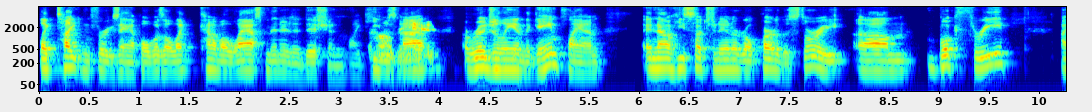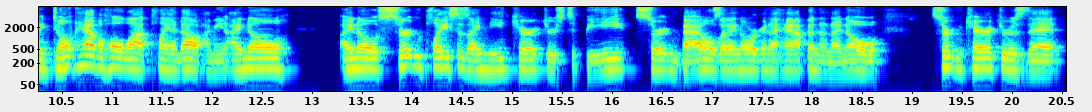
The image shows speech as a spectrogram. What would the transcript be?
like Titan, for example, was a like kind of a last minute addition. Like he oh, was man. not originally in the game plan, and now he's such an integral part of the story. Um, book three, I don't have a whole lot planned out. I mean, I know, I know certain places I need characters to be, certain battles that I know are going to happen, and I know certain characters that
